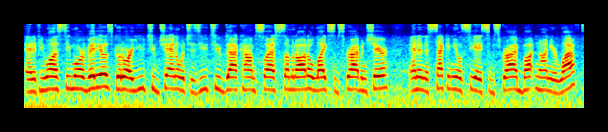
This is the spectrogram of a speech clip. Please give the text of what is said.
And if you want to see more videos, go to our YouTube channel, which is youtube.com slash summitauto. Like, subscribe, and share. And in a second, you'll see a subscribe button on your left.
